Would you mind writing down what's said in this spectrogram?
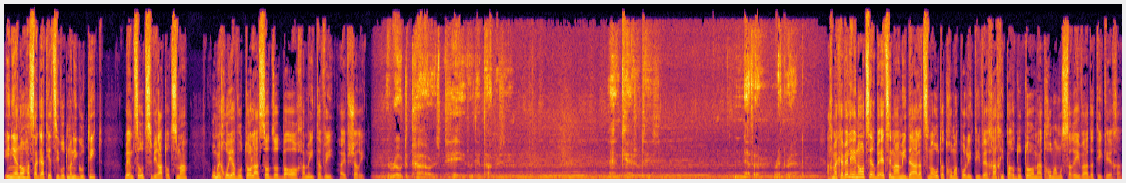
עניינו השגת יציבות מנהיגותית באמצעות צבירת עוצמה, ומחויבותו לעשות זאת באורח המיטבי האפשרי. The road to power is paved with hypocrisy and casualties. Never regret. אך מקיאוולי אינו עוצר בעצם העמידה על עצמאות התחום הפוליטי והכרח היפרדותו מהתחום המוסרי והדתי כאחד.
